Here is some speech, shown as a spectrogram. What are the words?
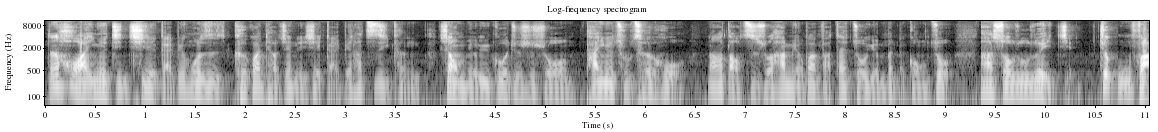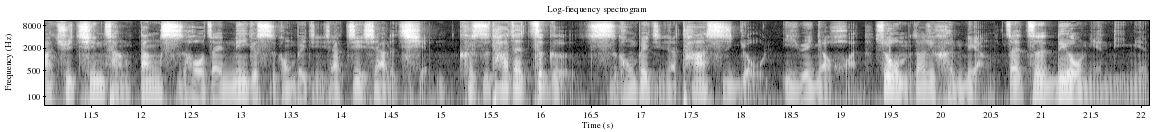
但是后来因为景气的改变或是客观条件的一些改变，他自己可能像我们有遇过，就是说他因为出车祸，然后导致说他没有办法再做原本的工作，他收入锐减。就无法去清偿当时候在那个时空背景下借下的钱，可是他在这个时空背景下，他是有意愿要还，所以我们只要去衡量，在这六年里面，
